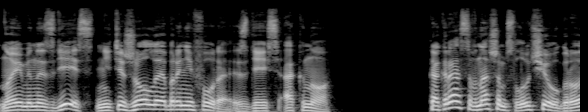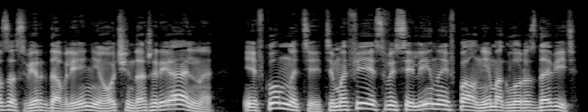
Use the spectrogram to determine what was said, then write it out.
Но именно здесь не тяжелая бронефура, здесь окно. Как раз в нашем случае угроза сверхдавления очень даже реальна, и в комнате Тимофея с Василиной вполне могло раздавить.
